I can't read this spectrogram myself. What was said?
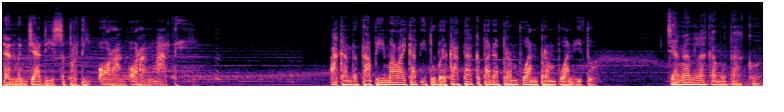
dan menjadi seperti orang-orang mati. Akan tetapi malaikat itu berkata kepada perempuan-perempuan itu, Janganlah kamu takut,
